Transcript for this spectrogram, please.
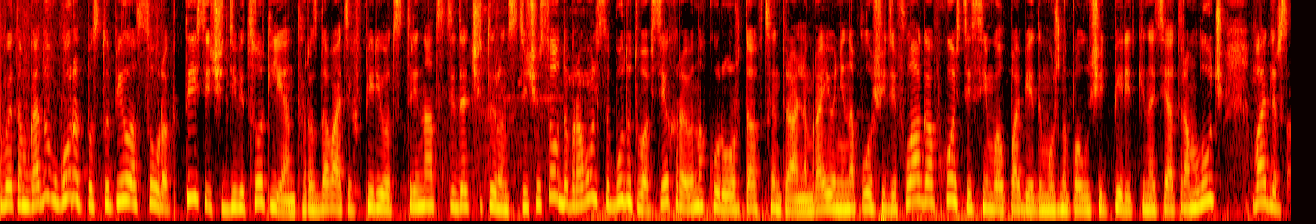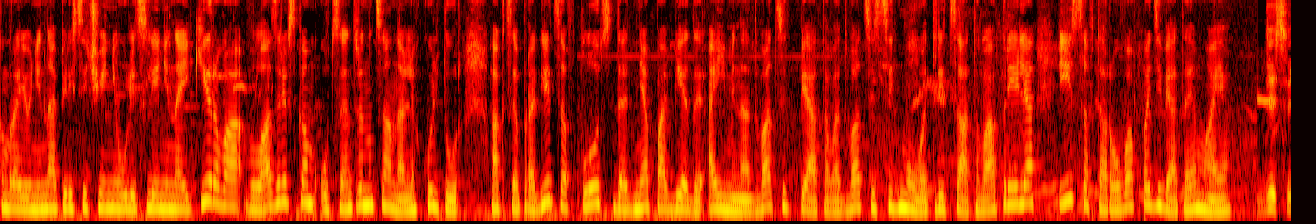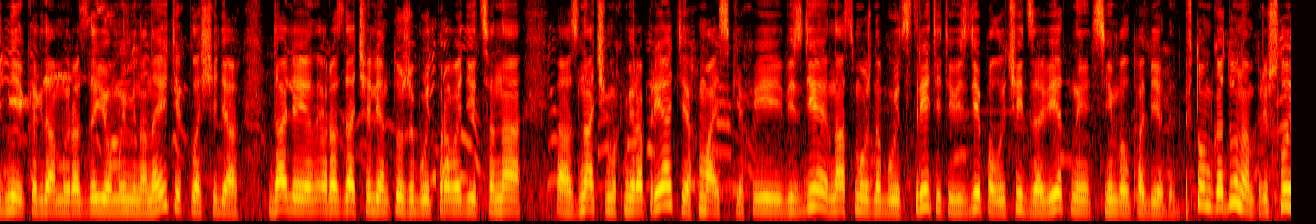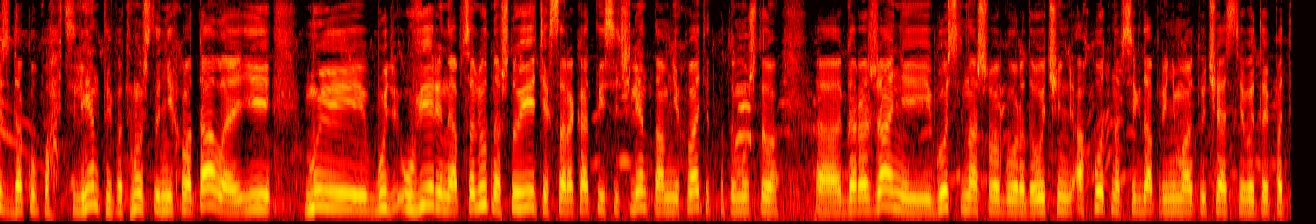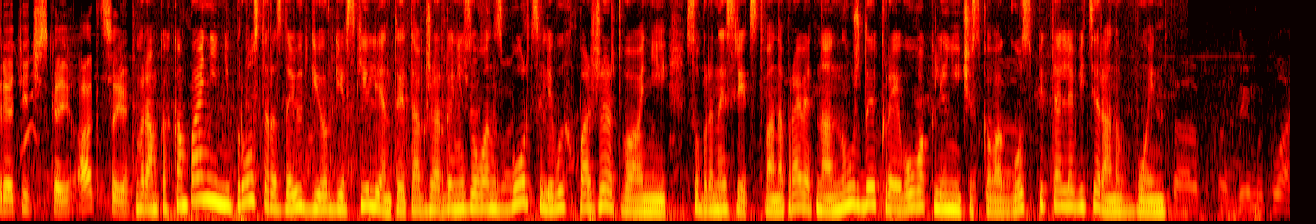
В этом году в город поступило 40 тысяч 900 лент. Раздавать их в период с 13 до 14 часов добровольцы будут во всех районах курорта. В центральном районе на площади флага в хосте «Символ Победы» можно получить перед кинотеатром «Луч», в Адлерском районе на пересечении улиц Ленина и Кирова, в Лазаревском у Центра национальных культур. Акция продлится вплоть до Дня Победы, а именно 25, 27, 30 апреля и со 2 по 9 мая. 10 дней, когда мы раздаем именно на этих площадях. Далее раздача лент тоже будет проводиться на а, значимых мероприятиях майских. И везде нас можно будет встретить и везде получить заветный символ победы. В том году нам пришлось докупать ленты, потому что не хватало. И мы будем уверены абсолютно, что и этих 40 тысяч лент нам не хватит, потому что а, горожане и гости нашего города очень охотно всегда принимают участие в этой патриотической акции. В рамках кампании не просто раздают георгиевские ленты. Также организован сбор целевых пожертвований. Собранные средства направят на нужды Краевого клинического госпиталя ветеранов войн.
